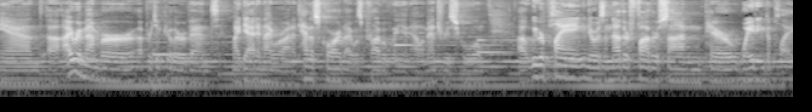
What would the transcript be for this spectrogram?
And uh, I remember a particular event. My dad and I were on a tennis court. I was probably in elementary school. Uh, we were playing. There was another father son pair waiting to play.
